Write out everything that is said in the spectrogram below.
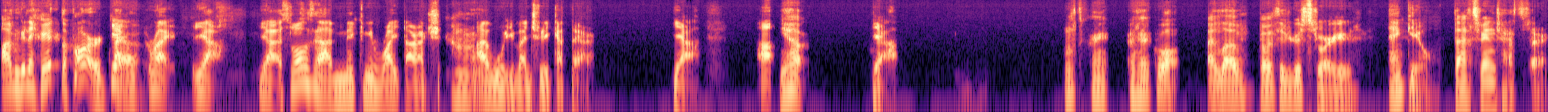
I'm gonna hit the park. Yeah. Right, right. Yeah. Yeah. As long as I'm making the right direction, mm. I will eventually get there. Yeah. Uh, yeah. Yeah. That's great. Okay, cool. I love both of your stories. Thank you. That's fantastic.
